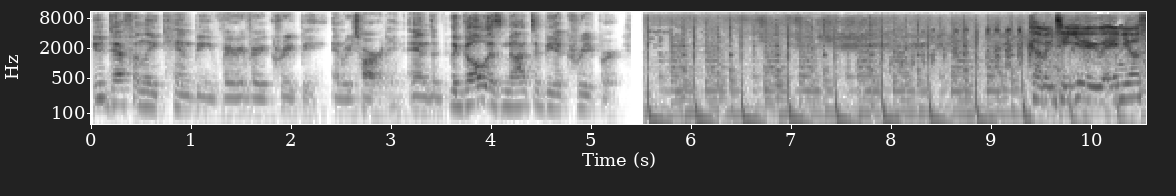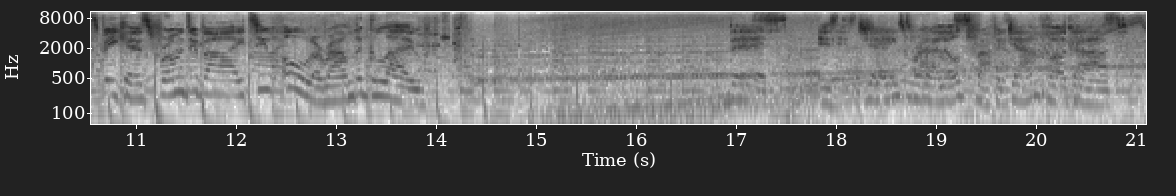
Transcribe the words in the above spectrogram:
You definitely can be very, very creepy and retargeting. And the, the goal is not to be a creeper. Coming to you in your speakers from Dubai to all around the globe. This is James Reynolds Traffic Jam Podcast.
